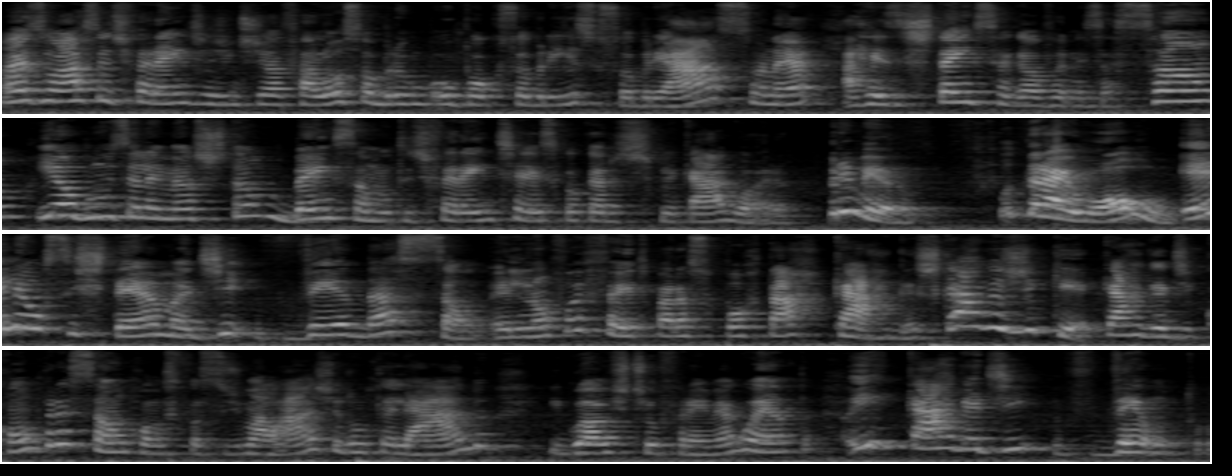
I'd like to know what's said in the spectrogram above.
Mas o aço é diferente, a gente já falou sobre um, um pouco sobre isso, sobre aço, né? A resistência, a galvanização. E alguns elementos também são muito diferentes, é isso que eu quero te explicar agora. Primeiro, o drywall, ele é um sistema de vedação. Ele não foi feito para suportar cargas. Cargas de quê? Carga de compressão, como se fosse de uma laje, de um telhado, igual o steel frame aguenta, e carga de vento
